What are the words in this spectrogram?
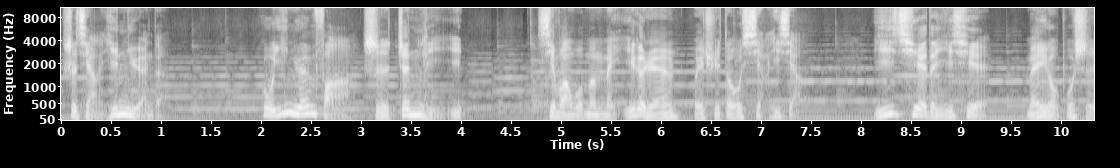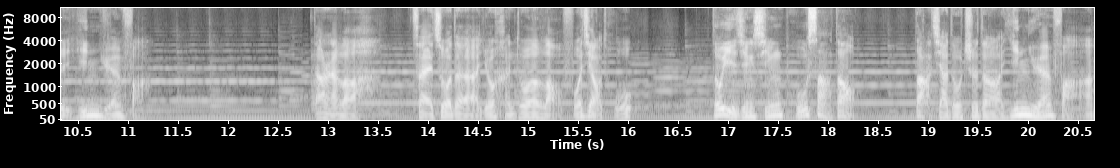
是讲因缘的，故因缘法是真理。希望我们每一个人回去都想一想，一切的一切没有不是因缘法。当然了，在座的有很多老佛教徒，都已经行菩萨道，大家都知道因缘法。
